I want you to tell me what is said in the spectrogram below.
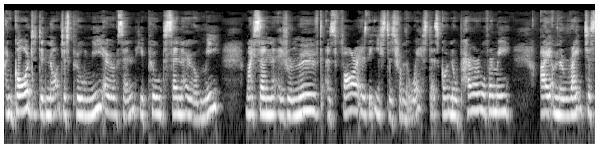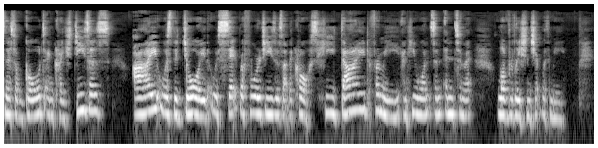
And God did not just pull me out of sin, he pulled sin out of me. My sin is removed as far as the east is from the west. It's got no power over me. I am the righteousness of God in Christ Jesus. I was the joy that was set before Jesus at the cross. He died for me and he wants an intimate love relationship with me.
